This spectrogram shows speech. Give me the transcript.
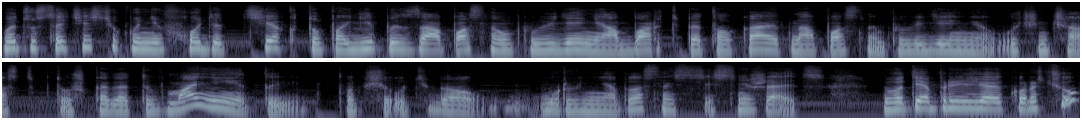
в эту статистику не входят те, кто погиб из-за опасного поведения, а бар тебя толкает на опасное поведение очень часто, потому что когда ты в мании, ты вообще у тебя уровень опасности снижается. И вот я приезжаю к врачу,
